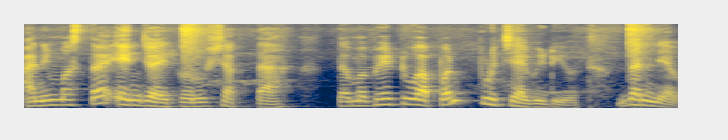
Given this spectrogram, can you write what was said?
आणि मस्त एन्जॉय करू शकता. तर मग भेटू आपण पुढच्या व्हिडिओत धन्यवाद.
